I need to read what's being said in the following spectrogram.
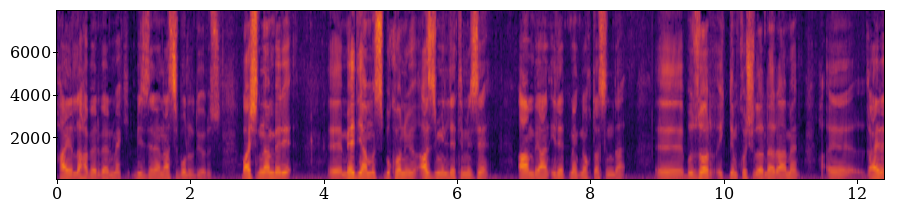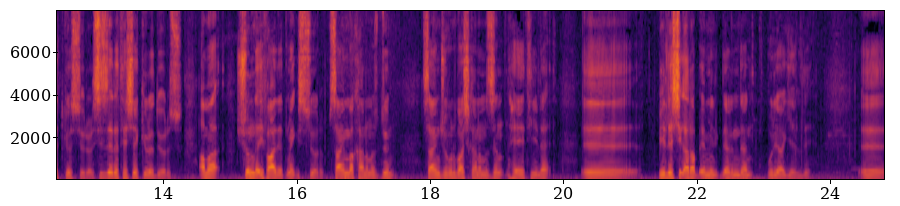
hayırlı haber vermek bizlere nasip olur diyoruz. Başından beri e, medyamız bu konuyu az milletimize an be an iletmek noktasında e, bu zor iklim koşullarına rağmen e, gayret gösteriyor. Sizlere teşekkür ediyoruz. Ama şunu da ifade etmek istiyorum. Sayın Bakanımız dün Sayın Cumhurbaşkanımızın heyetiyle e, Birleşik Arap Emirlikleri'nden buraya geldi. E,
